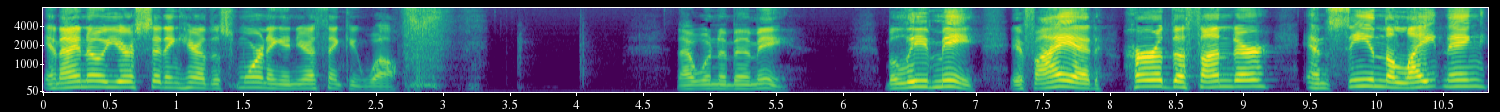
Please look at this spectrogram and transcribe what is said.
And I know you're sitting here this morning and you're thinking, well, that wouldn't have been me. Believe me, if I had heard the thunder and seen the lightning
